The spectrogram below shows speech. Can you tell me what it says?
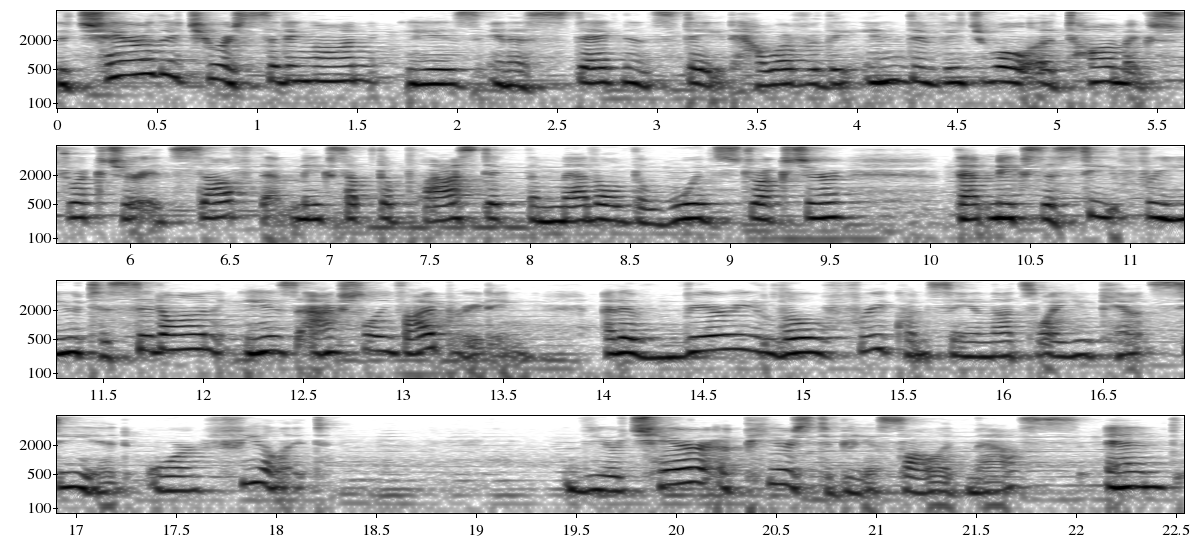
The chair that you are sitting on is in a stagnant state. However, the individual atomic structure itself that makes up the plastic, the metal, the wood structure that makes a seat for you to sit on is actually vibrating at a very low frequency, and that's why you can't see it or feel it. Your chair appears to be a solid mass, and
